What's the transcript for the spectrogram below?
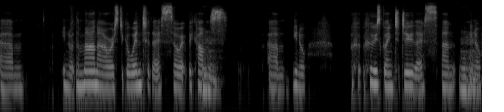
um you know the man hours to go into this so it becomes um, you know wh- who's going to do this and mm-hmm. you know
